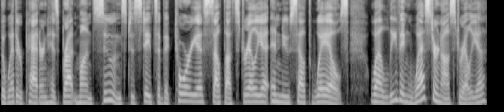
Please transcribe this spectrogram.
The weather pattern has brought monsoons to states of Victoria, South Australia, and New South Wales, while leaving Western Australia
